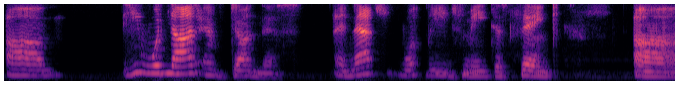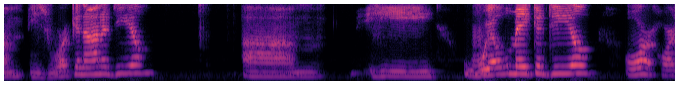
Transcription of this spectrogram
um, he would not have done this. And that's what leads me to think um, he's working on a deal. Um, he will make a deal, or or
